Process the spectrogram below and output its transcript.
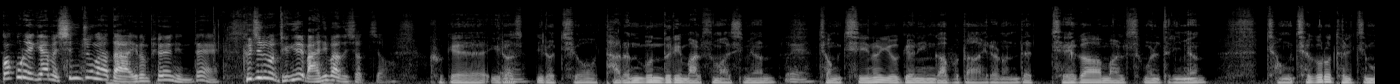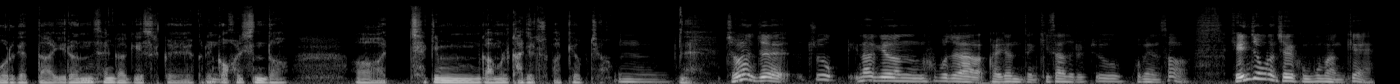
거꾸로 얘기하면 신중하다 이런 표현인데 그 질문 굉장히 많이 받으셨죠. 그게 이렇, 네. 이렇지요. 다른 분들이 말씀하시면 네. 정치인의 의견인가 보다 이러는데 제가 말씀을 드리면 정책으로 될지 모르겠다 이런 생각이 있을 거예요. 그러니까 훨씬 더 어, 책임감을 가질 수밖에 없죠. 음. 네. 저는 이제 쭉 이낙연 후보자 관련된 기사들을 쭉 보면서 개인적으로는 제일 궁금한 게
